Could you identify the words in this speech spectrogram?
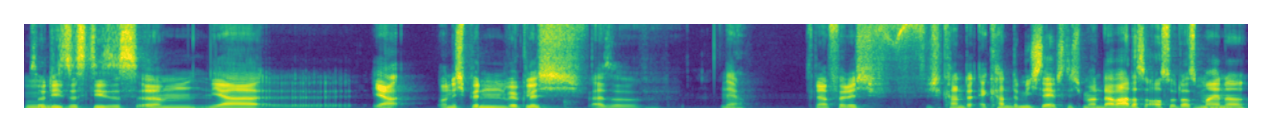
So mhm. dieses, dieses, ähm, ja, äh, ja, und ich bin wirklich, also, ja, bin da völlig, ich kannte, erkannte mich selbst nicht mehr. Und da war das auch so, dass mhm. meine,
